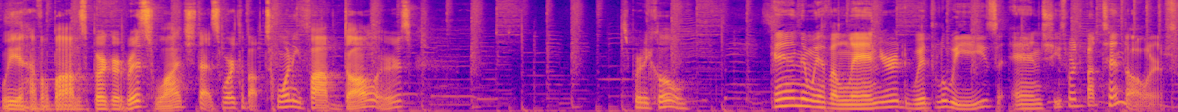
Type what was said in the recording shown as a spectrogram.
We have a Bob's Burger wristwatch that's worth about $25. It's pretty cool. And then we have a lanyard with Louise, and she's worth about $10.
